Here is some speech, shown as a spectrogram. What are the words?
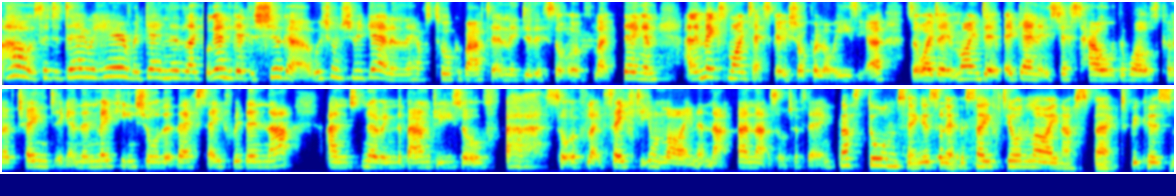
Oh, so today we're here again. They're like, we're going to get the sugar. Which one should we get? And they have to talk about it and they do this sort of like thing. And and it makes my Tesco shop a lot easier. So I don't mind it. Again, it's just how the world's kind of changing and then making sure that they're safe within that and knowing the boundaries of uh, sort of like safety online and that and that sort of thing. That's daunting isn't it? The safety online aspect because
